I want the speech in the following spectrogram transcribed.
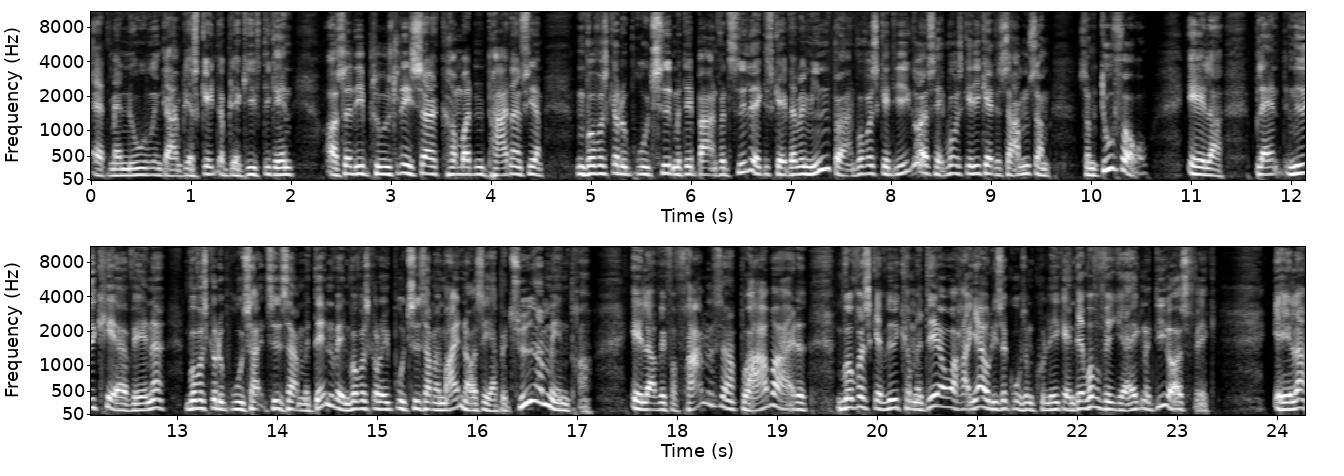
at man nu engang bliver skilt og bliver gift igen, og så lige pludselig, så kommer den partner og siger, men hvorfor skal du bruge tid med det barn for tidligere ægteskab? Hvad med mine børn? Hvorfor skal de ikke også have? Hvorfor skal de ikke have det samme, som, som du får? Eller blandt nidkære venner, hvorfor skal du bruge tid sammen med den ven? Hvorfor skal du ikke bruge tid sammen med mig, når også jeg betyder mindre? Eller ved forfremmelser på arbejdet, hvorfor skal vedkommende derover har jeg jo lige så god som kollegaen der, hvorfor fik jeg ikke, når de også fik? Eller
